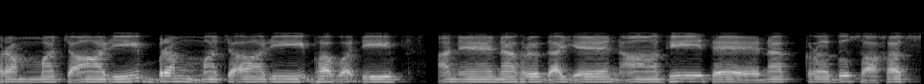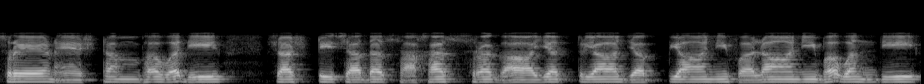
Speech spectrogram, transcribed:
ब्रह्मचारी ब्रह्मचारी भवति अनेन हृदयेनाधीतेन क्रतुसहस्रेणेष्ठं भवति षष्टिशतसहस्रगायत्र्या जप्यानि फलानि भवन्ति।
